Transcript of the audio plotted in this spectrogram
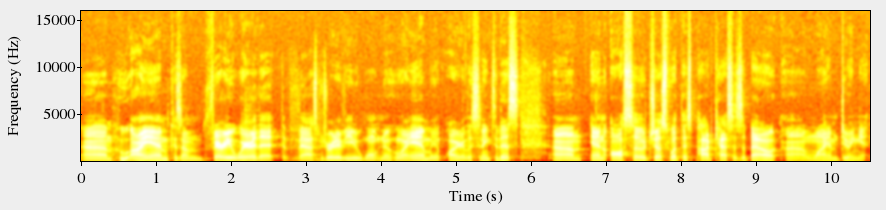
um, who I am, because I'm very aware that the vast majority of you won't know who I am while you're listening to this, um, and also just what this podcast is about, uh, why I'm doing it.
